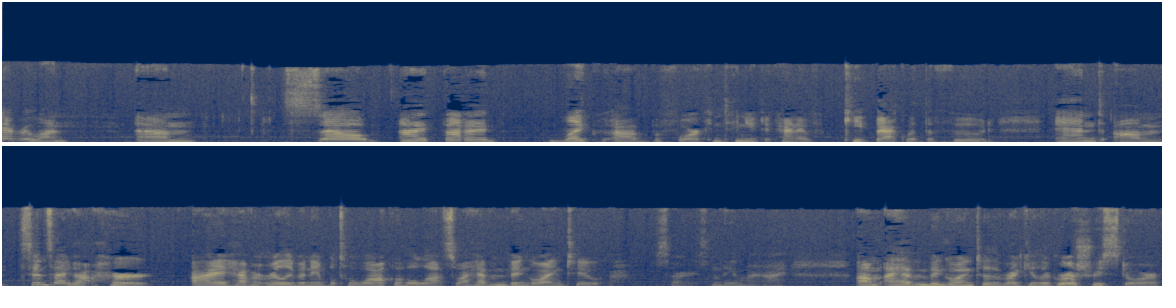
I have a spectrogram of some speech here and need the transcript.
Hey everyone. Um, so I thought I'd, like uh, before, continue to kind of keep back with the food. And um, since I got hurt, I haven't really been able to walk a whole lot, so I haven't been going to. Sorry, something in my eye. Um, I haven't been going to the regular grocery store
